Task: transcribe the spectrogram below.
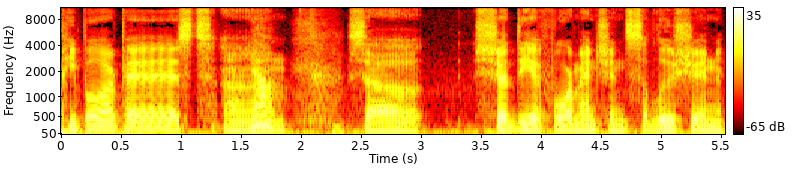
People are pissed. Um, Yeah. So should the aforementioned solution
